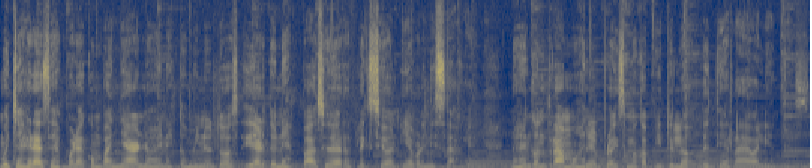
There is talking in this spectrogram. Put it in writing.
Muchas gracias por acompañarnos en estos minutos y darte un espacio de reflexión y aprendizaje. Nos encontramos en el próximo capítulo de Tierra de Valientes.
